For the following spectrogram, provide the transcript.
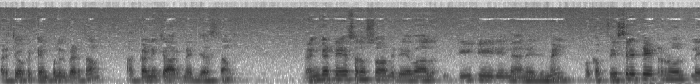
ప్రతి ఒక్క టెంపుల్కి పెడతాం. అక్కడి నుంచి ఆర్గనైజ్ చేస్తాం. వెంకటేశ్వర స్వామి దేవాలయం టీటీడీ మేనేజ్మెంట్ ఒక ఫెసిలిటేటర్ రోల్ ప్లే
